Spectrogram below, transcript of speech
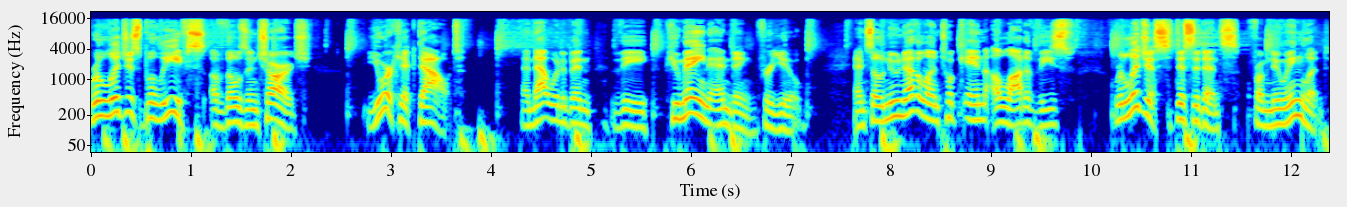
religious beliefs of those in charge, you were kicked out. And that would have been the humane ending for you. And so New Netherland took in a lot of these religious dissidents from New England.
